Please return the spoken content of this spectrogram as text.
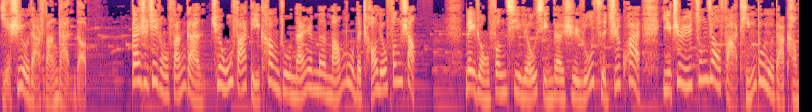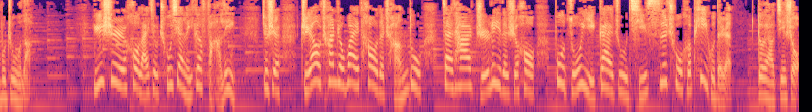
也是有点反感的。但是这种反感却无法抵抗住男人们盲目的潮流风尚，那种风气流行的是如此之快，以至于宗教法庭都有点扛不住了。于是后来就出现了一个法令，就是只要穿着外套的长度，在他直立的时候不足以盖住其私处和屁股的人，都要接受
